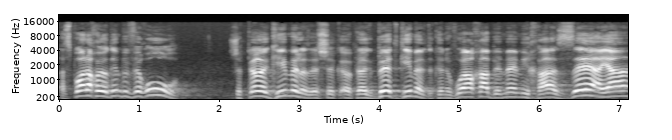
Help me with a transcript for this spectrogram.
אז פה אנחנו יודעים בבירור שפרק ג' הזה, פרק ב' ג', כנבואה אחת בימי מיכה, זה היה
